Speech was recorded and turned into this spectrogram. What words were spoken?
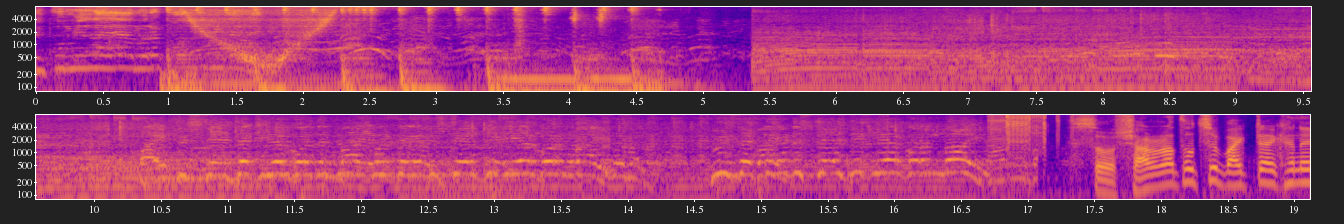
তুই কুমিল্লায় আমরা একটু স্টেজটা ক্লিয়ার করে দেন ভাই একটু স্টেজটি ক্লিয়ার করেন ভাই দুই সাইড থেকে একটু স্টেজটি ক্লিয়ার করেন ভাই সো সারা রাত হচ্ছে বাইকটা এখানে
